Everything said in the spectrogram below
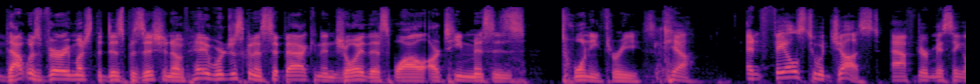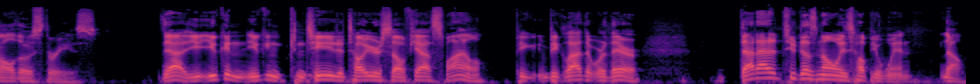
that was very much the disposition of, hey, we're just going to sit back and enjoy this while our team misses 23s. Yeah. And fails to adjust after missing all those threes. Yeah, you, you can you can continue to tell yourself, yeah, smile, be be glad that we're there. That attitude doesn't always help you win. No.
